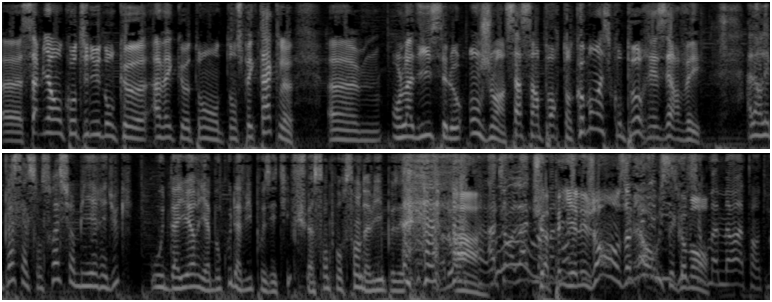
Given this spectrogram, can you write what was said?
Euh, Samia, on continue donc euh, avec euh, ton, ton spectacle. Euh, on l'a dit, c'est le 11 juin. Ça, c'est important. Comment est-ce qu'on peut réserver? Alors, les places, elles sont soit sur Billet Réduc, ou d'ailleurs, il y a beaucoup d'avis positifs. Je suis à 100% d'avis positifs. ah. tu as payé les gens, Samia, ou c'est comment Attends,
